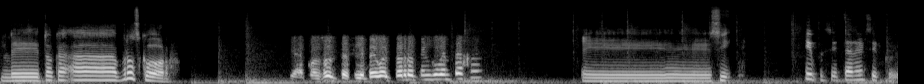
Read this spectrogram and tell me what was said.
Le toca a Broscor. Ya, consulta, si le pego al perro, ¿tengo ventaja? Eh, sí, Sí, pues sí, está en el círculo.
